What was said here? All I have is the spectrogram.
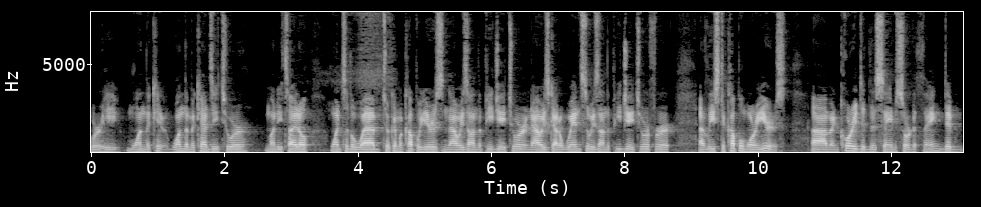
where he won the won the Mackenzie Tour money title, went to the Web, took him a couple years, and now he's on the PGA Tour, and now he's got a win, so he's on the PGA Tour for at least a couple more years. Um, and Corey did the same sort of thing, did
